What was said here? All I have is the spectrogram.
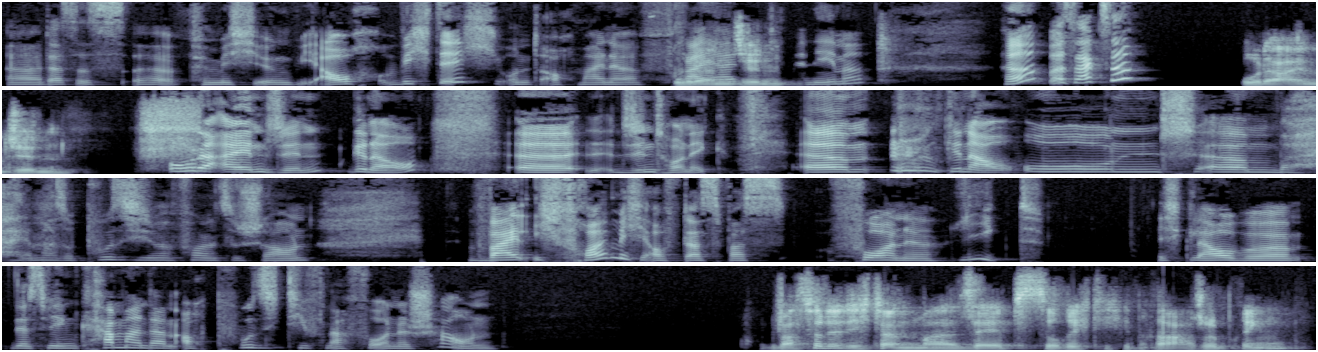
Äh, das ist äh, für mich irgendwie auch wichtig und auch meine Freiheit, die ich nehme. Hä? Was sagst du? Oder ein Gin. Oder ein Gin, genau. Äh, Gin Tonic. Ähm, genau. Und ähm, boah, immer so positiv nach vorne zu schauen, weil ich freue mich auf das, was vorne liegt. Ich glaube, deswegen kann man dann auch positiv nach vorne schauen. Was würde dich dann mal selbst so richtig in Rage bringen?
